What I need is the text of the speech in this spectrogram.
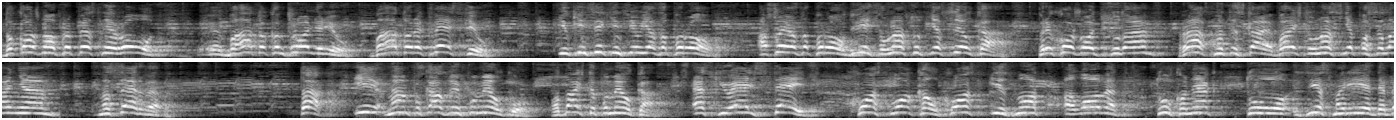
До кожного прописаний роут, е, багато контролерів, багато реквестів. І в кінці кінців я запоров. А що я запоров? Дивіться, у нас тут є ссылка. Приходжу от сюди, раз, натискаю. Бачите, у нас є посилання на сервер. Так, і нам показує помилку. От бачите помилка. SQL state host local host is not allowed to connect to this MariaDB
